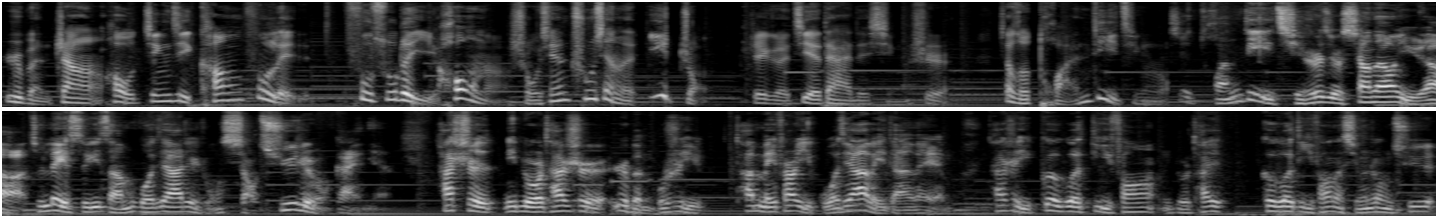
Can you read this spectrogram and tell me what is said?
日本战后经济康复了复苏了以后呢，首先出现了一种这个借贷的形式，叫做团地金融。这团地其实就相当于啊，就类似于咱们国家这种小区这种概念。它是你比如说它是日本不是以它没法以国家为单位嘛，它是以各个地方，你比如它各个地方的行政区，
